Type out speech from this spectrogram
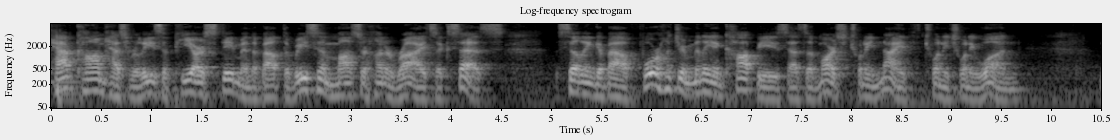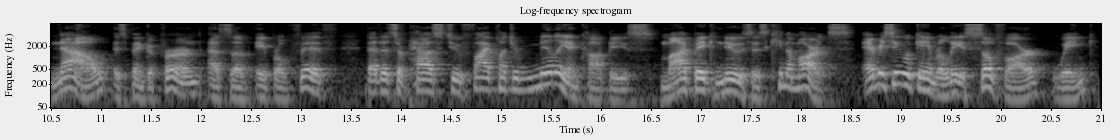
Capcom has released a PR statement about the recent Monster Hunter Rise success, selling about 400 million copies as of March 29, 2021. Now, it's been confirmed as of April 5th that it surpassed to 500 million copies. My big news is Kingdom Hearts. Every single game released so far, wink,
